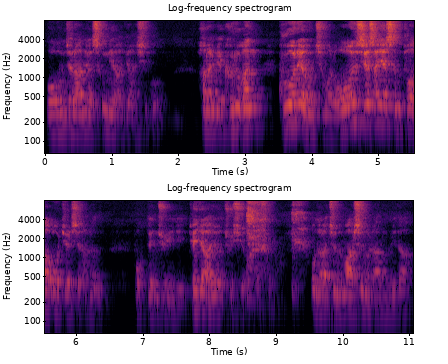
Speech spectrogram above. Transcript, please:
복음 전하며 승리하게 하시고 하나님의 거룩한 구원의 은총을 온 세상에 선포하고 결실하는 복된 주일이 되게 하여 주시옵소서. 오늘 아침도 말씀을 나눕니다.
